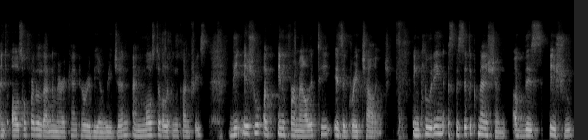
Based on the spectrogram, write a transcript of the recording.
and also for the Latin American and Caribbean region and most developing countries, the issue of informality is a great challenge. Including a specific mention of this issue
